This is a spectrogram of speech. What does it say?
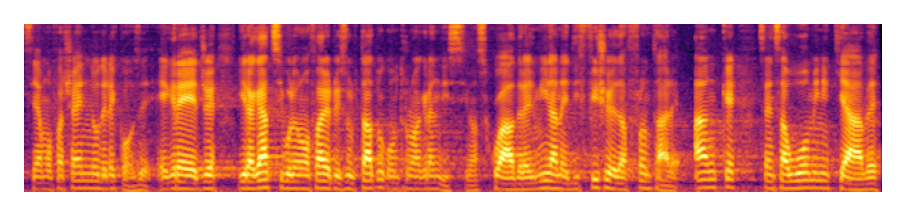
stiamo facendo delle cose egregie, i ragazzi volevano fare il risultato contro una grandissima squadra, il Milan è difficile da affrontare anche senza uomini chiave,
